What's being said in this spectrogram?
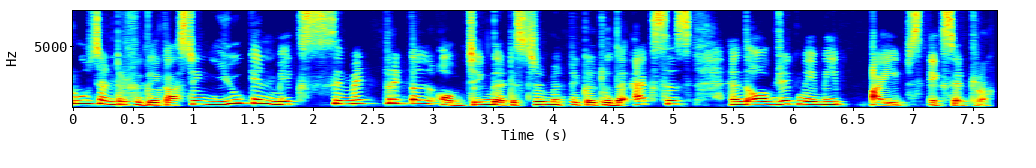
true centrifugal casting you can make symmetrical object that is symmetrical to the axis and the object may be pipes etc.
